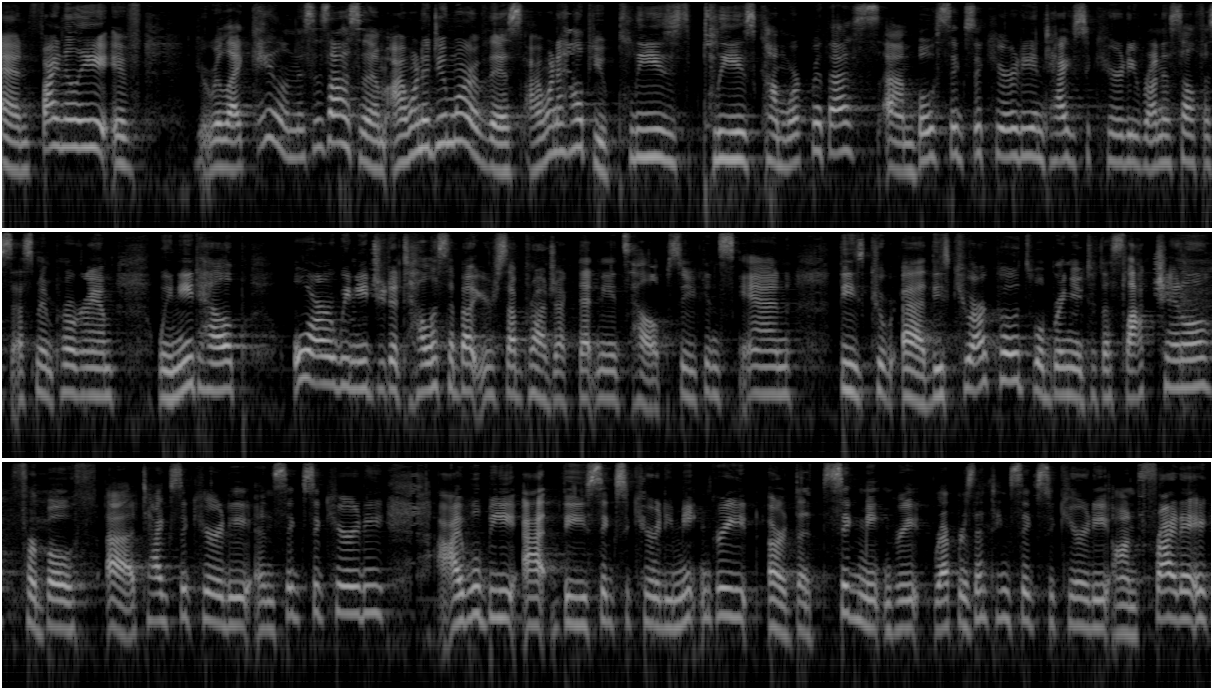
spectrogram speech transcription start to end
And finally, if you were like, Kaylin, this is awesome. I want to do more of this. I want to help you. Please, please come work with us. Um, both SIG Security and Tag Security run a self-assessment program. We need help or we need you to tell us about your sub-project that needs help. So you can scan these, uh, these QR codes We'll bring you to the Slack channel for both uh, Tag Security and SIG Security. I will be at the SIG Security meet and greet, or the SIG meet and greet representing SIG Security on Friday.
